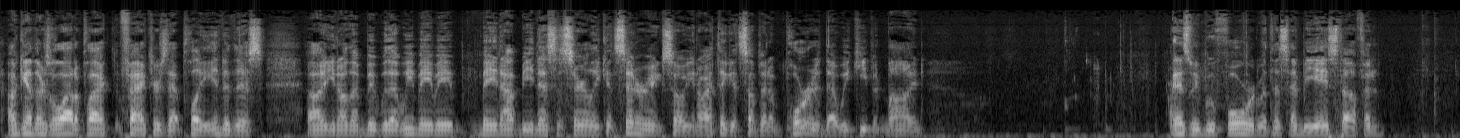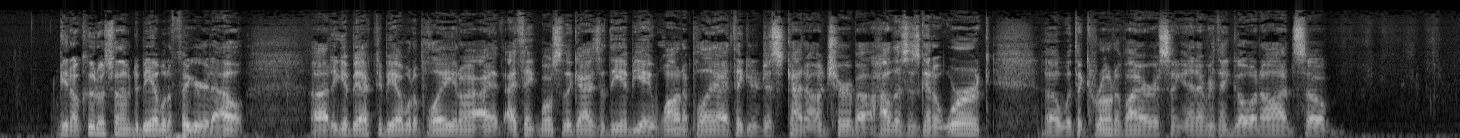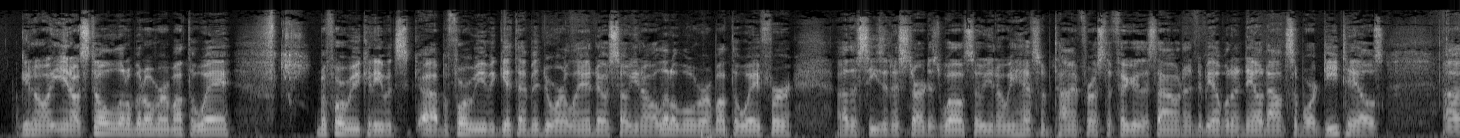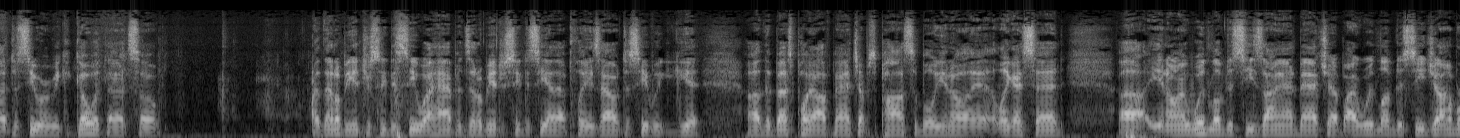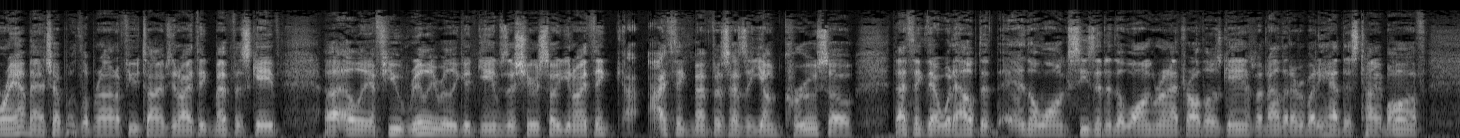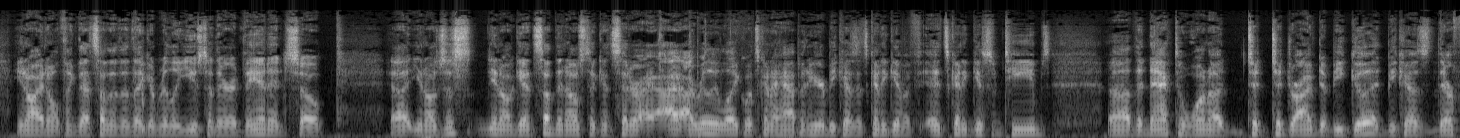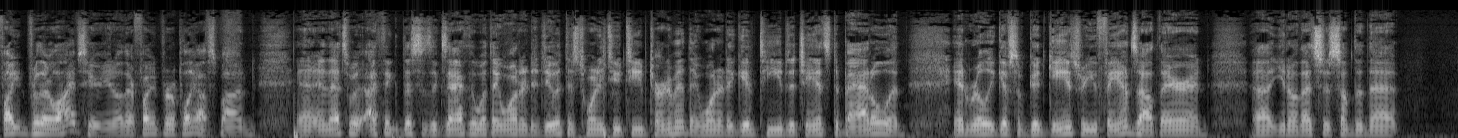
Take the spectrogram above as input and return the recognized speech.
again, there's a lot of factors that play into this, uh, you know, that that we may, may may not be necessarily considering. So, you know, I think it's something important that we keep in mind as we move forward with this NBA stuff. And you know, kudos for them to be able to figure it out. Uh, to get back to be able to play, you know, I I think most of the guys in the NBA want to play. I think you're just kind of unsure about how this is going to work uh, with the coronavirus and, and everything going on. So, you know, you know, still a little bit over a month away before we could even uh, before we even get them into Orlando. So you know, a little over a month away for uh, the season to start as well. So you know, we have some time for us to figure this out and to be able to nail down some more details uh, to see where we could go with that. So. Uh, that'll be interesting to see what happens. It'll be interesting to see how that plays out. To see if we can get uh, the best playoff matchups possible. You know, eh, like I said, uh, you know, I would love to see Zion match up. I would love to see Ja Morant match up with LeBron a few times. You know, I think Memphis gave uh, LA a few really, really good games this year. So, you know, I think I think Memphis has a young crew. So, I think that would have helped in the long season, in the long run after all those games. But now that everybody had this time off, you know, I don't think that's something that they could really use to their advantage. So. Uh, you know, just you know, again, something else to consider. I, I, I really like what's going to happen here because it's going to give a, it's going to give some teams uh, the knack to want to to drive to be good because they're fighting for their lives here. You know, they're fighting for a playoff spot, and, and that's what I think. This is exactly what they wanted to do at this 22 team tournament. They wanted to give teams a chance to battle and and really give some good games for you fans out there. And uh, you know, that's just something that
